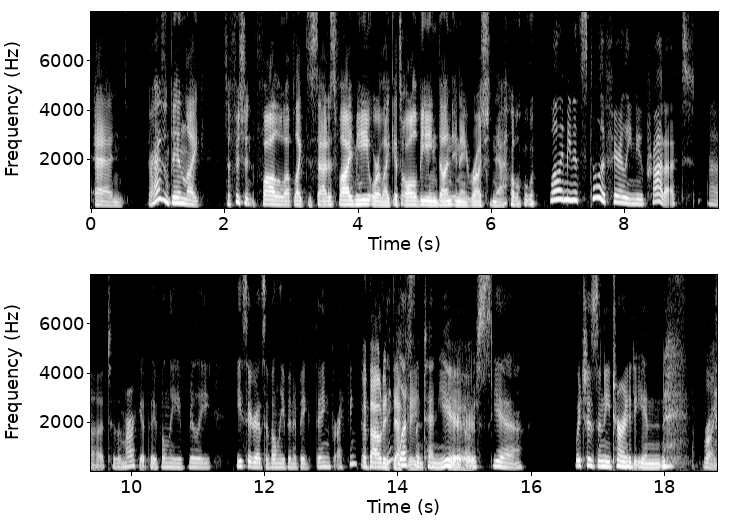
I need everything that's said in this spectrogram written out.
and there hasn't been like sufficient follow up like to satisfy me, or like it's all being done in a rush now. well, I mean, it's still a fairly new product uh, to the market. They've only really e-cigarettes have only been a big thing for I think about I think a decade, less than ten years. Yeah, yeah. which is an eternity in right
